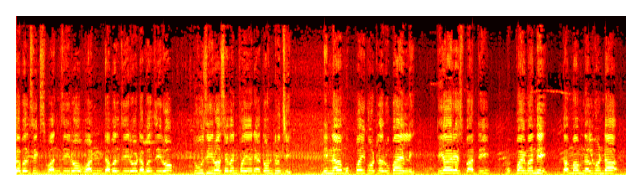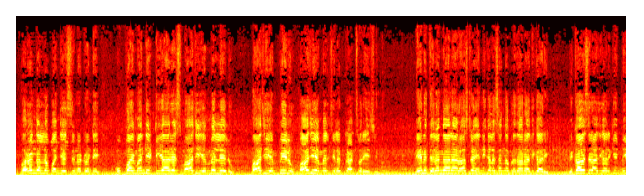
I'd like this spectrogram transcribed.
double six one zero one double zero double zero two zero seven five అనే అకౌంట్ నుంచి నిన్న ముప్పై కోట్ల రూపాయల్ని టిఆర్ఎస్ పార్టీ ముప్పై మంది ఖమ్మం నల్గొండ వరంగల్లో పనిచేస్తున్నటువంటి ముప్పై మంది టిఆర్ఎస్ మాజీ ఎమ్మెల్యేలు మాజీ ఎంపీలు మాజీ ఎమ్మెల్సీలకు ట్రాన్స్ఫర్ చేసింది నేను తెలంగాణ రాష్ట్ర ఎన్నికల సంఘ ప్రధాన అధికారి వికాస్ రాజు గారికి మీ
